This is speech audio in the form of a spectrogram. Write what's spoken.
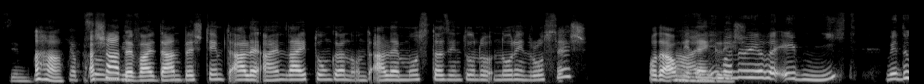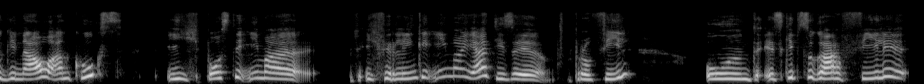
sind. Aha, ah, schade, weil dann bestimmt alle Einleitungen und alle Muster sind nur, nur in Russisch oder auch Nein, in Englisch? Emanuele eben nicht. Wenn du genau anguckst, ich poste immer, ich verlinke immer, ja, diese Profil und es gibt sogar viele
